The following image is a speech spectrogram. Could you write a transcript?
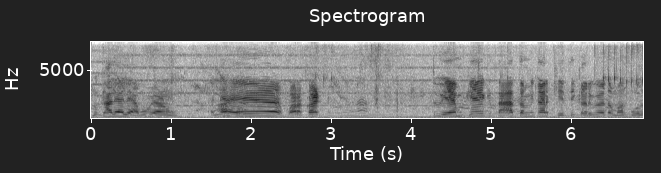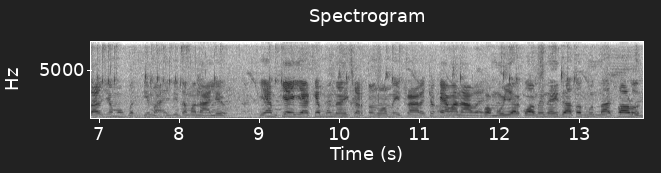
હું ખાલી આ લેબુ વેણું. એટલે એ ફરકટ તું એમ કે કે તા તમે તાર ખેતી કરવી હોય તો મને બોલાવજો હું બધી માહિતી તમને આલ્યો એમ કે યાર કે હું નહીં કરતો ને અમે તારે શું કહેવા ના આવે હું યાર કોમે નહીં જાતો હું ના જ પાડું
